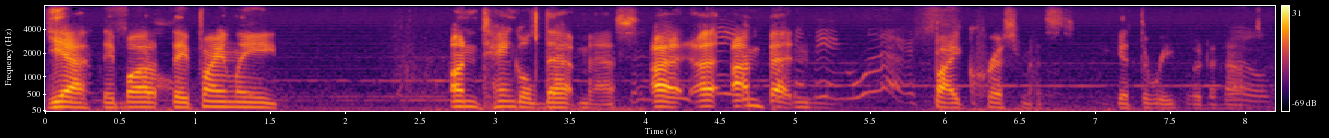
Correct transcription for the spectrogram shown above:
Yeah, they bought. They finally untangled that mess. I, I I'm betting by Christmas you get the reboot announcement.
